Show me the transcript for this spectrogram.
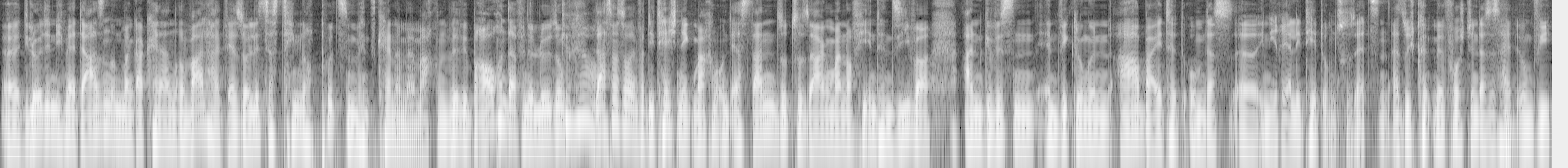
äh, die Leute nicht mehr da sind und man gar keine andere Wahl hat. Wer soll jetzt das Ding noch putzen, wenn es keiner mehr machen will? Wir brauchen dafür eine Lösung. Genau. Lassen wir es doch einfach die Technik machen und erst dann sozusagen man noch viel intensiver an gewissen Entwicklungen arbeitet, um das äh, in die Realität umzusetzen. Also ich könnte mir vorstellen, dass es halt irgendwie,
